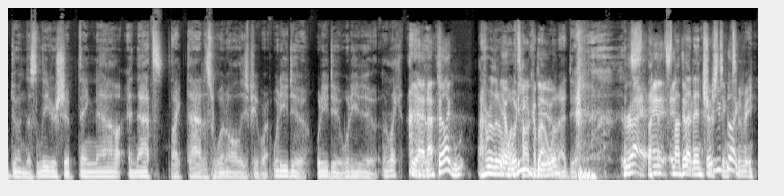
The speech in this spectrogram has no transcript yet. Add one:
doing this leadership thing now. And that's like, that is what all these people are. What do you do? What do you do? What do you do? And I'm like, I yeah. And I feel like I really don't yeah, want to talk about what I do. right. It's not, it's not that interesting like, to me.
